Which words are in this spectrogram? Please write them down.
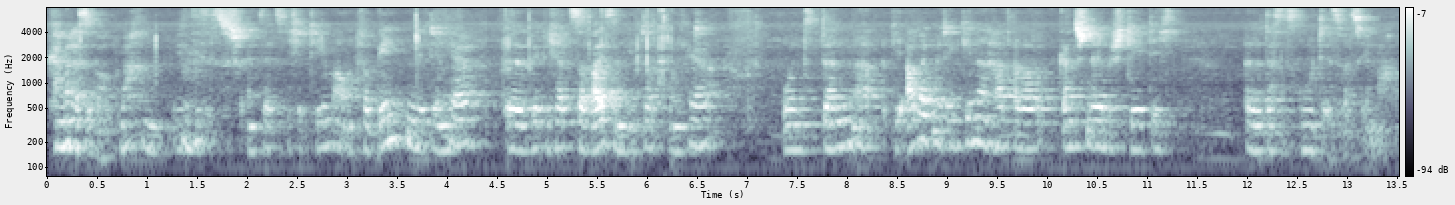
Kann man das überhaupt machen? Dieses entsetzliche Thema und verbinden mit dem ja äh, wirklich als zerreißenden Hintergrund. Ja. Und dann die Arbeit mit den Kindern hat aber ganz schnell bestätigt, äh, dass es gut ist, was wir machen.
